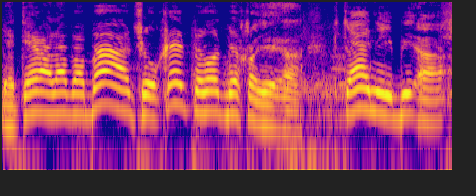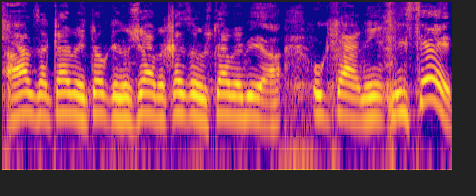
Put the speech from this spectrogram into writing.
יתר עליו הבעל שאוכל פירות בחייה. קטני ביאה, האב זכאי בביתו קידושיה בחסד ושטר וביאה, וקטני נישאת.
